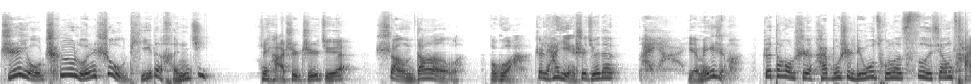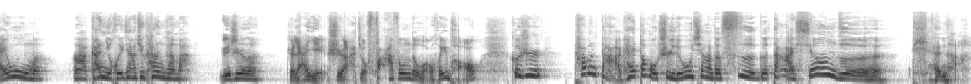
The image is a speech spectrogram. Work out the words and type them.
只有车轮受蹄的痕迹。俩是直觉上当了。不过啊，这俩隐士觉得，哎呀。也没什么，这道士还不是留存了四箱财物吗？啊，赶紧回家去看看吧。于是呢，这俩隐士啊就发疯的往回跑。可是他们打开道士留下的四个大箱子，天哪，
